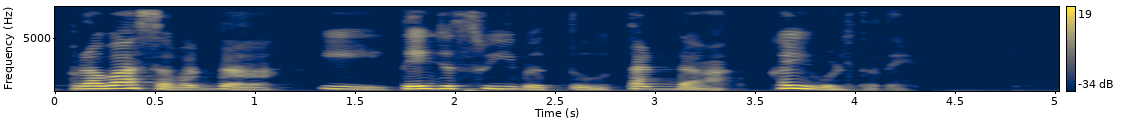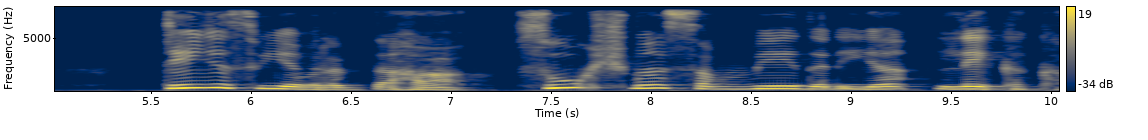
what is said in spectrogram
ಪ್ರವಾಸವನ್ನು ಈ ತೇಜಸ್ವಿ ಮತ್ತು ತಂಡ ಕೈಗೊಳ್ತದೆ. ತೇಜಸ್ವಿಯವರಂತಹ ಸೂಕ್ಷ್ಮ ಸಂವೇದನೆಯ ಲೇಖಕ.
